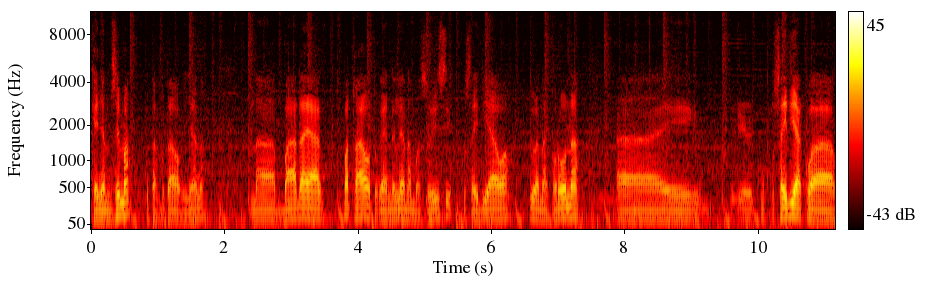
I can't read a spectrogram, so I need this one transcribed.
Kenya mzima kutafuta hao vijana. Na baada ya kupata hao tukaendelea na mazoezi kusaidia hawa kiwa na korona uh, kusaidia kwa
